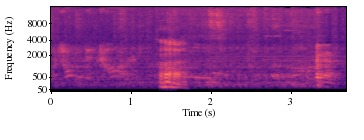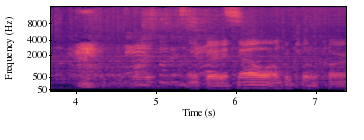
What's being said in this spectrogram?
what's wrong with this car? Okay, now I'm controlling the car.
